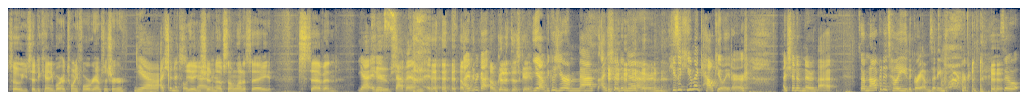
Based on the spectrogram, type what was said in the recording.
So you said the candy bar had 24 grams of sugar? Yeah. I shouldn't have told yeah, you Yeah, you shouldn't have. So I'm going to say seven. Yeah, it is cubes. seven. It is. I forgot. I'm good at this game. Yeah, because you're a math, I should have known. He's a human calculator. I should have known that. So I'm not going to tell you the grams anymore. so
